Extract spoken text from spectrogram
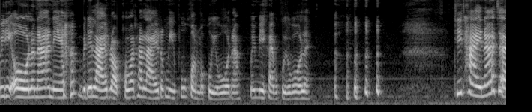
วิดีโอแล้วนะอันเนี้ยไม่ได้ไลฟ์หรอกเพราะว่าถ้าไลฟ์ต้องมีผู้คนมาคุยกับโบนะ ไม่มีใครมาคุยกับโบเลย ที่ไทยน่าจะ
